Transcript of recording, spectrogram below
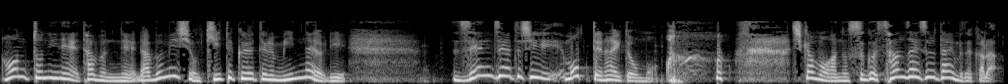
本当にね、多分ね、ラブミッション聞いてくれてるみんなより、全然私持ってないと思う。しかもあの、すごい散財するタイプだから。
